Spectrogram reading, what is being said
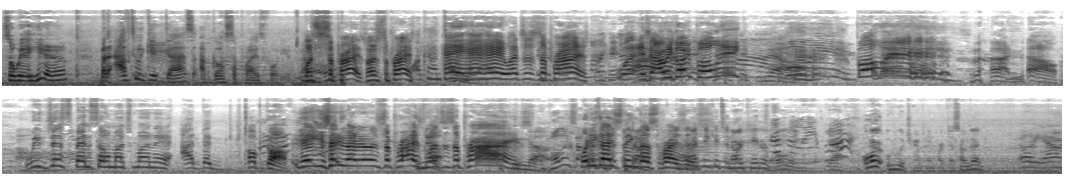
So we're here, but after we get gas, I've got a surprise for you. What's the oh. surprise? What's the surprise? Well, I can't Hey, you. hey, hey, what's the surprise? What is it? Are we going bowling? No. Bowling! Bowling. no. We just spent so much money at the Top Golf. Yeah, you said you had a surprise. No. What's the surprise? No. Bowling What do you guys think the surprise is? I is? think it's an arcade or bowling. Yeah. Or ooh, a trampoline park. That sound good. Oh yeah.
